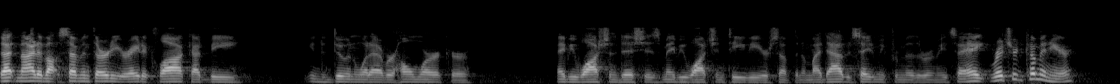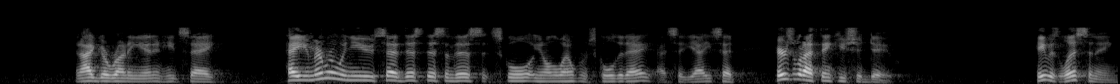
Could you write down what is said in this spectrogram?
that night, about 7:30 or 8 o'clock, I'd be doing whatever, homework or maybe washing dishes, maybe watching TV or something. And my dad would say to me from the other room, he'd say, "Hey, Richard, come in here." And I'd go running in, and he'd say, "Hey, you remember when you said this, this, and this at school? You know, on the way home from school today?" I said, "Yeah." He said, "Here's what I think you should do." He was listening.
